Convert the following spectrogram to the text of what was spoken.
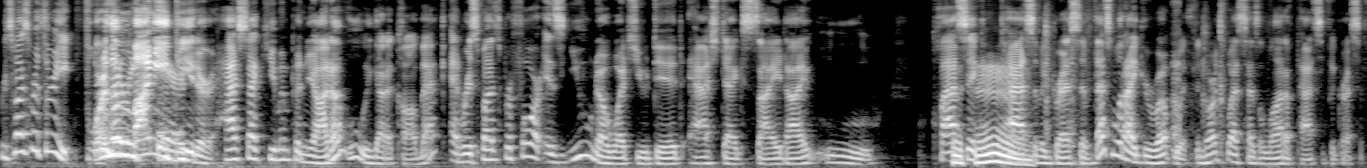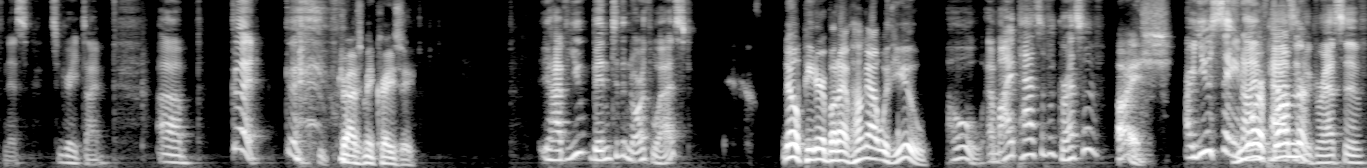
Response number three for I'm the really money, scared. Peter. Hashtag human pinata. Ooh, we got a callback. And response number four is you know what you did. Hashtag side eye. Ooh, classic Mhm. passive aggressive. That's what I grew up with. The Northwest has a lot of passive aggressiveness. It's a great time. Um, good. Good. Drives me crazy. Have you been to the Northwest? No, Peter, but I've hung out with you. Oh, am I passive aggressive? Hush. Are you saying You I'm are from passive the- aggressive?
